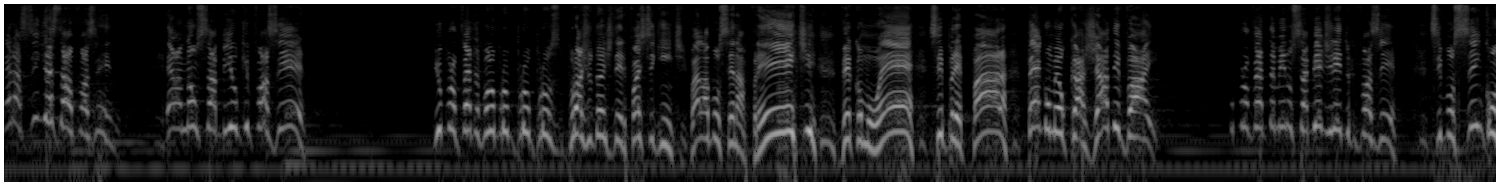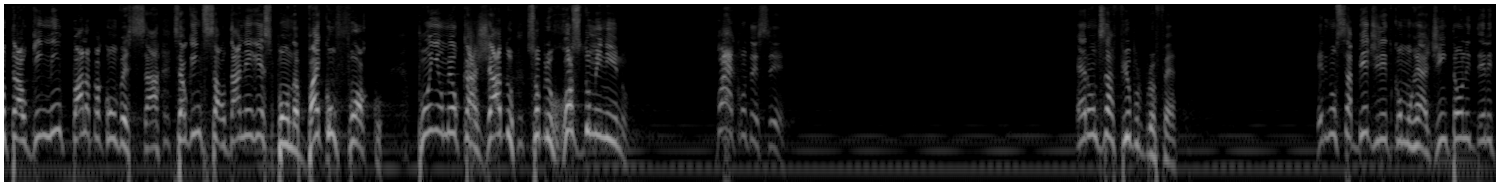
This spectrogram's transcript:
Era assim que ela estava fazendo. Ela não sabia o que fazer. E o profeta falou para o ajudante dele: faz o seguinte, vai lá você na frente, vê como é, se prepara, pega o meu cajado e vai. O profeta também não sabia direito o que fazer. Se você encontrar alguém, nem para para conversar. Se alguém te saudar, nem responda. Vai com foco. Ponha o meu cajado sobre o rosto do menino. Vai acontecer. Era um desafio para o profeta. Ele não sabia direito como reagir, então ele, ele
